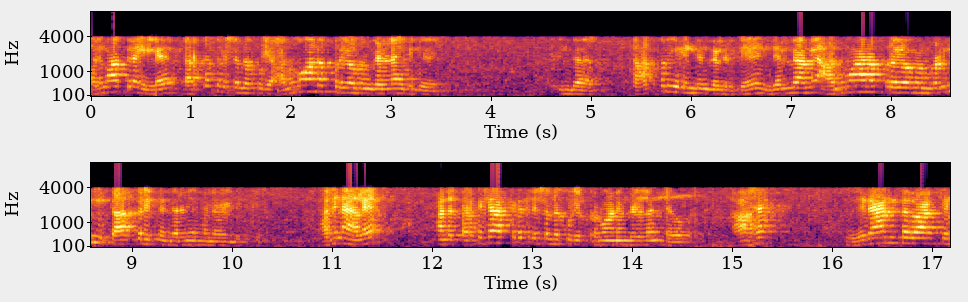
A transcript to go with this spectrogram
அது மாத்திரம் இல்லை தர்க்கத்துல சொல்லக்கூடிய அனுமான பிரயோகங்கள்லாம் இதுக்கு இந்த தாத்பரிய லிங்கங்கள் இருக்கு இதெல்லாமே அனுமான பிரயோகங்களும் பண்ணி தாத்பரியத்தை நிர்ணயம் பண்ண வேண்டியிருக்கு. அதனால அந்த தர்க்கசாஸ்திரத்தில் சொல்லக்கூடிய பிரமாணங்கள்லாம் தேவைப்படும். ஆக வேதாந்த வாக்கிய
